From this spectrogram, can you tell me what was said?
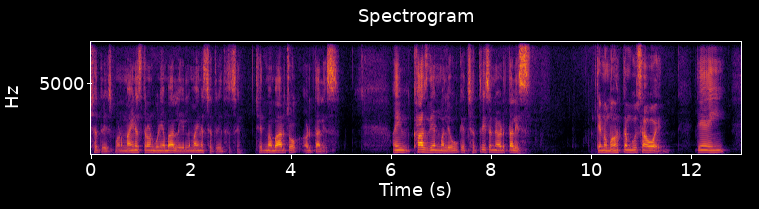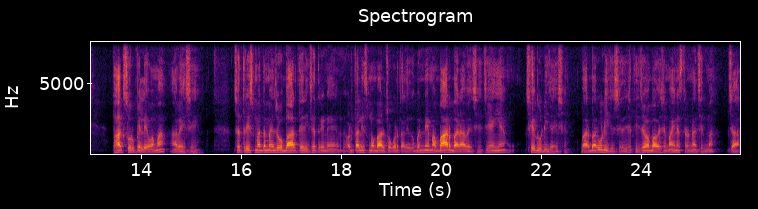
છત્રીસ. પણ માઇનસ ત્રણ ગુણ્યા બાર લઈએ એટલે માઇનસ છત્રીસ થશે. છેદમાં બાર ચોક અડતાલીસ. અહીં ખાસ ધ્યાનમાં લેવું કે છત્રીસ અને અડતાલીસ તેનો મહત્તમ ગુસ્સા હોય, તે અહીં ભાગ સ્વરૂપે લેવામાં આવે છે. છત્રીસમાં તમે જો બાર તેરી છત્રીને અડતાલીસમાં બાર ચોક અડતાલીસ બંનેમાં બાર બાર આવે છે, જે અહીંયા છેદ ઉડી જાય છે. બાર બાર ઉડી જશે, જેથી જવાબ આવે છે માઇનસ ત્રણના છેદમાં ચાર.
